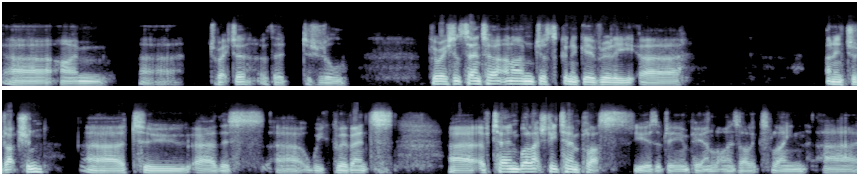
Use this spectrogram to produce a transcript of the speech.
Uh, I'm uh, director of the Digital Curation Centre, and I'm just going to give really an introduction to this week of events uh, of 10, well, actually 10 plus years of DMP Online, I'll explain uh,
